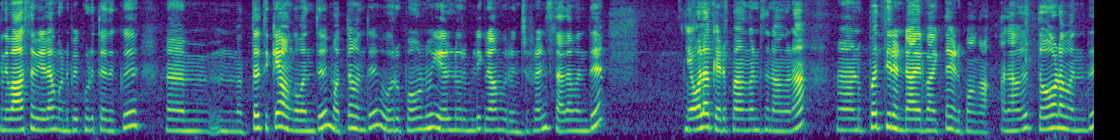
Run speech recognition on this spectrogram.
இந்த வாசவியெல்லாம் கொண்டு போய் கொடுத்ததுக்கு மொத்தத்துக்கே அவங்க வந்து மொத்தம் வந்து ஒரு பவுனும் எழுநூறு மில்லிகிராம் இருந்துச்சு ஃப்ரெண்ட்ஸ் அதை வந்து எவ்வளோக்கு எடுப்பாங்கன்னு சொன்னாங்கன்னா முப்பத்தி ரெண்டாயிரம் ரூபாய்க்கு தான் எடுப்பாங்களாம். அதாவது தோடை வந்து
